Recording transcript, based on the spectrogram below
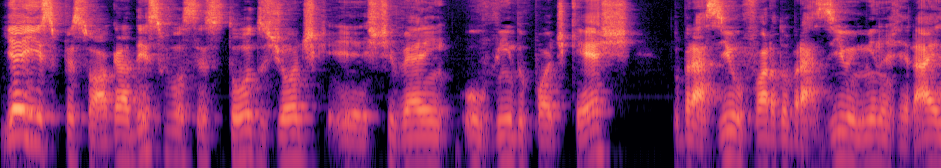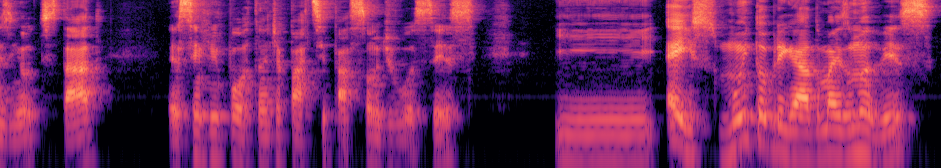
E é isso, pessoal. Agradeço vocês todos de onde estiverem ouvindo o podcast, do Brasil, fora do Brasil, em Minas Gerais, em outro estado. É sempre importante a participação de vocês. E é isso. Muito obrigado mais uma vez.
